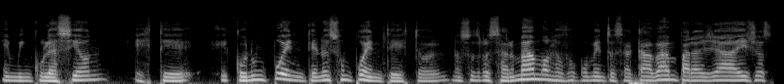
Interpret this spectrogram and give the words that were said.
en vinculación este, eh, con un puente, no es un puente esto. Nosotros armamos los documentos acá, van para allá, ellos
